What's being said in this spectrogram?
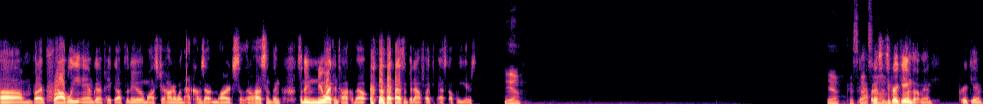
Um, but I probably am gonna pick up the new Monster Hunter when that comes out in March, so that I'll have something something new I can talk about that hasn't been out for like the past couple of years. Yeah. Yeah, because Yeah, but it's it's a great game though, man. Great game.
